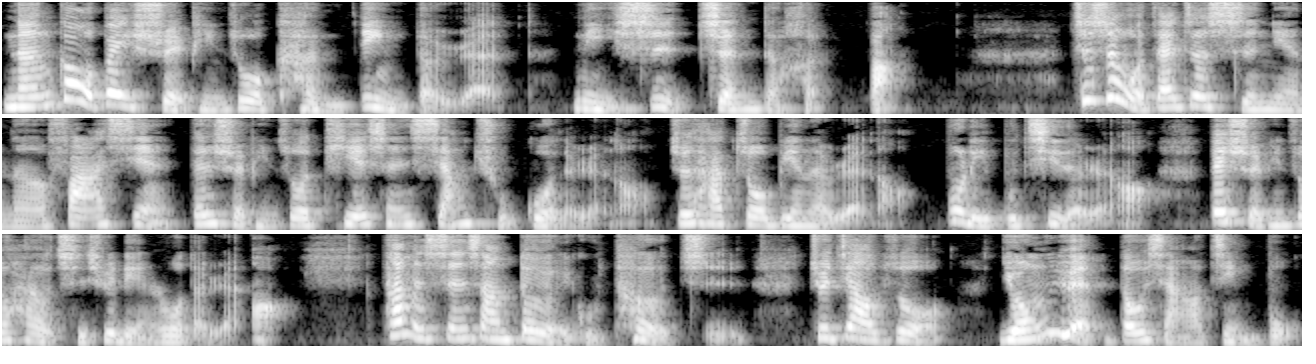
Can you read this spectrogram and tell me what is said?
能够被水瓶座肯定的人，你是真的很棒。这是我在这十年呢发现，跟水瓶座贴身相处过的人哦，就是他周边的人哦，不离不弃的人哦，被水瓶座还有持续联络的人哦，他们身上都有一股特质，就叫做。永远都想要进步。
